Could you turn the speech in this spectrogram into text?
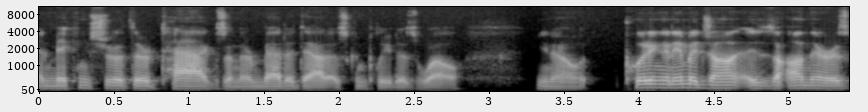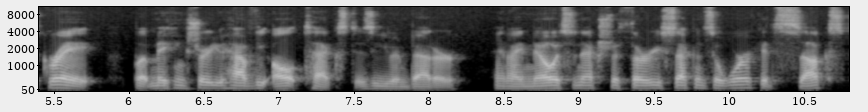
and making sure that their tags and their metadata is complete as well. You know, putting an image on is on there is great, but making sure you have the alt text is even better. And I know it's an extra 30 seconds of work. It sucks.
